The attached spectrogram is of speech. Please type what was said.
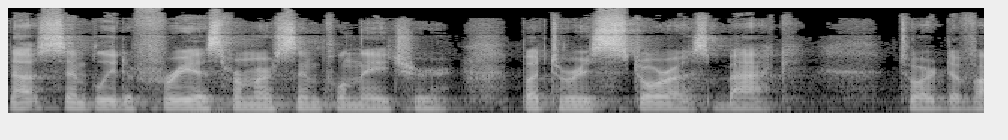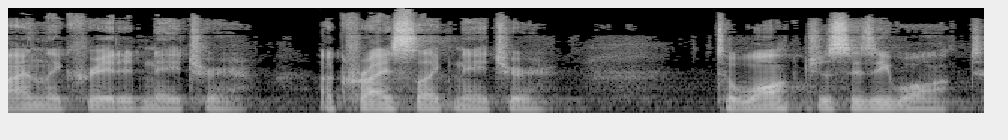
not simply to free us from our sinful nature, but to restore us back to our divinely created nature, a Christ like nature, to walk just as he walked.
